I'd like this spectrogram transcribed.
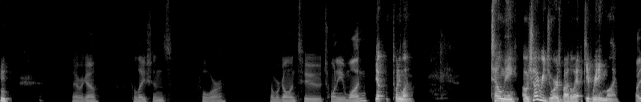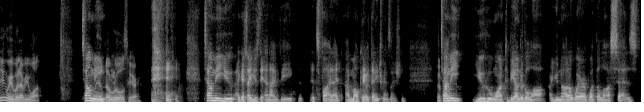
there we go. Galatians 4. And we're going to 21. Yep, 21. Tell me, oh, should I read yours, by the way? I keep reading mine. Oh, you can read whatever you want. Tell me. no rules here. Tell me you, I guess I use the NIV. It's fine. I, am okay with any translation. Okay. Tell me, you who want to be under the law, are you not aware of what the law says?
